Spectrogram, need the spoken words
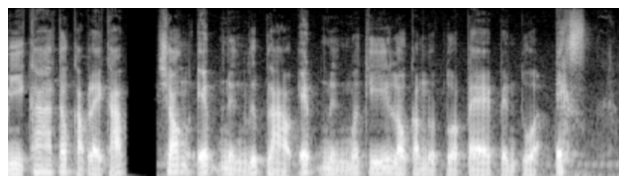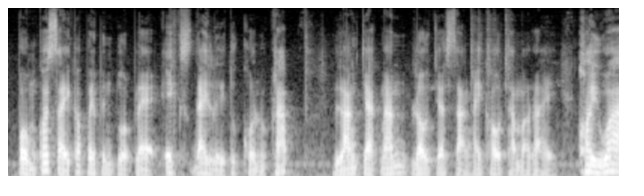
มีค่าเท่ากับอะไรครับ ช่อง f1 หรือเปล่า f1 เมื่อกี้เรากำหนดตัวแปรเป็นตัว x ผมก็ใส่เข้าไปเป็นตัวแปร x ได้เลยทุกคนครับ หลังจากนั้นเราจะสั่งให้เขาทำอะไร ค่อยว่า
